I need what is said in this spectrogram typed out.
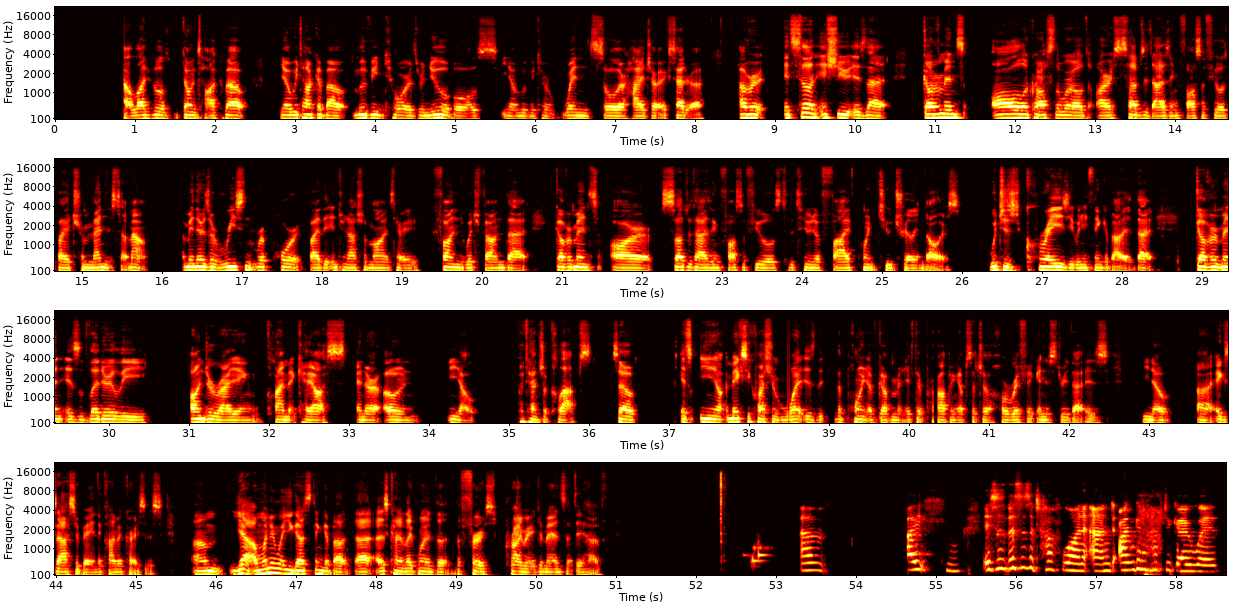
a lot of people don't talk about. You know, we talk about moving towards renewables, you know, moving to wind, solar, hydro, etc. However, it's still an issue is that governments all across the world are subsidizing fossil fuels by a tremendous amount. I mean, there's a recent report by the International Monetary Fund which found that governments are subsidizing fossil fuels to the tune of $5.2 trillion, which is crazy when you think about it. That government is literally underwriting climate chaos and our own, you know, potential collapse. So it's you know it makes you question what is the, the point of government if they're propping up such a horrific industry that is you know uh, exacerbating the climate crisis. Um, yeah, I'm wondering what you guys think about that as kind of like one of the the first primary demands that they have. Um, I this is this is a tough one, and I'm gonna have to go with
